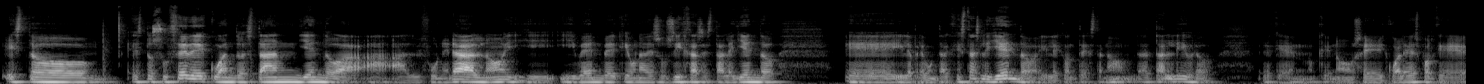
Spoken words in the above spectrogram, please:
Esto, esto sucede cuando están yendo al funeral, ¿no? Y, Ben ve que una de sus hijas está leyendo eh, y le pregunta, ¿qué estás leyendo? Y le contesta, ¿no? Tal libro, eh, que, que no sé cuál es porque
